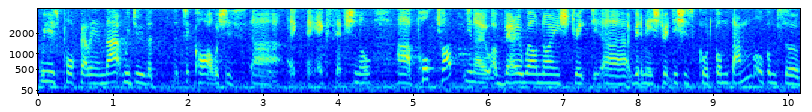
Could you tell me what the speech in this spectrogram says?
we use pork belly in that. We do the, the tikka, which is uh, exceptional. Uh, pork chop, you know, a very well known street uh, Vietnamese street dish is called com tam or com suon.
